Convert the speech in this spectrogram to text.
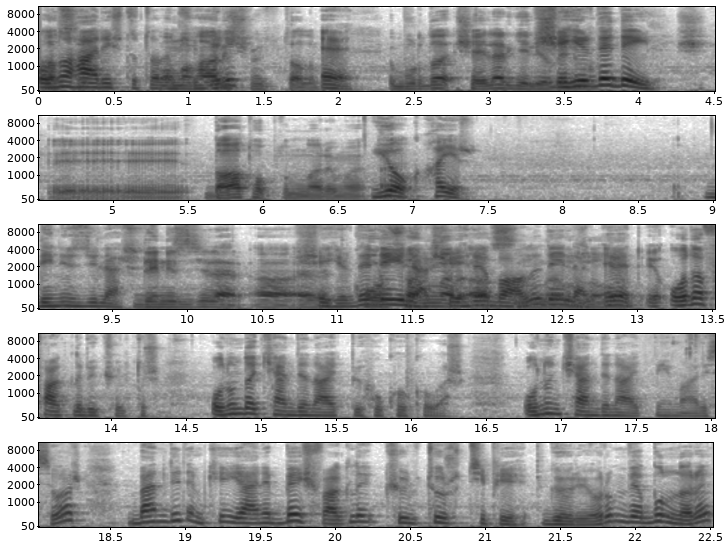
onu asıl- hariç tutalım Onu şimdilik. hariç mi tutalım? Evet. Burada şeyler geliyor. benim- Şehirde değil. Ş- e, dağ toplumları mı? Yok, hayır. Denizciler. Denizciler. Aa, evet. Şehirde değiller, şehre bağlı değiller. Evet, e, o da farklı bir kültür. Onun da kendine ait bir hukuku var. Onun kendine ait mimarisi var. Ben dedim ki yani beş farklı kültür tipi görüyorum ve bunları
